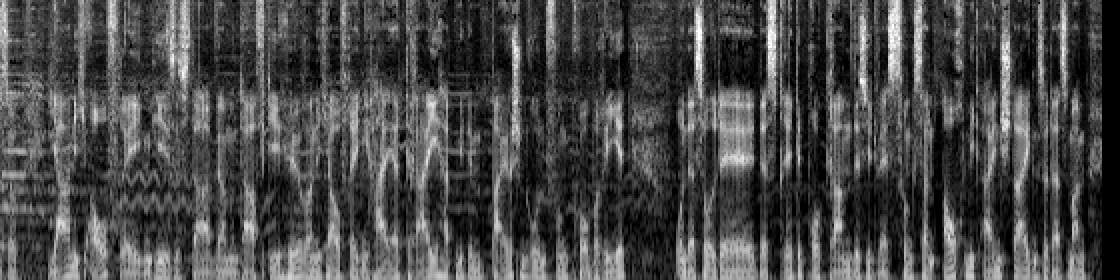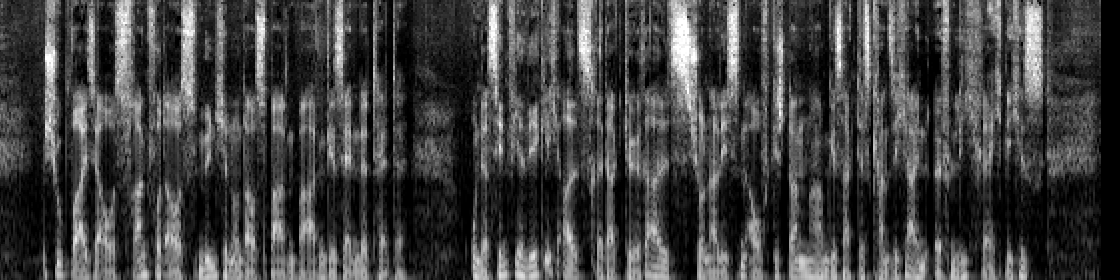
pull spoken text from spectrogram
Also ja, nicht aufregen, hieß es da. Man darf die Hörer nicht aufregen. HR3 hat mit dem Bayerischen Rundfunk kooperiert und da sollte das dritte Programm des Südwestfunks dann auch mit einsteigen, sodass man schubweise aus Frankfurt, aus München und aus Baden-Baden gesendet hätte. Und da sind wir wirklich als Redakteure, als Journalisten aufgestanden und haben gesagt, das kann sich ein öffentlich-rechtliches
